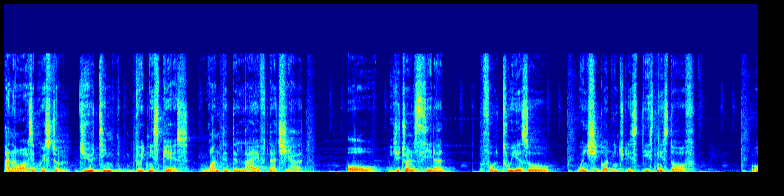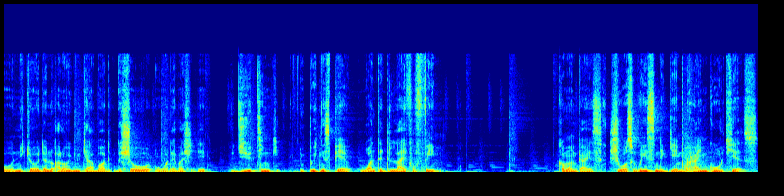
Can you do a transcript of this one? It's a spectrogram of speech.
And I'll ask a question Do you think Britney Spears wanted the life that she had? Or you're trying to say that from two years old when she got into this Disney stuff or Nickelodeon, I don't even care about the show or whatever she did. Do you think Britney Spears wanted the life of fame? Come on, guys. She was raised in the game crying gold tears.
